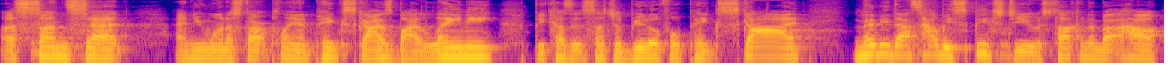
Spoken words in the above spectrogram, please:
a sunset and you want to start playing Pink Skies by LANY because it's such a beautiful pink sky. Maybe that's how he speaks to you. Is talking about how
